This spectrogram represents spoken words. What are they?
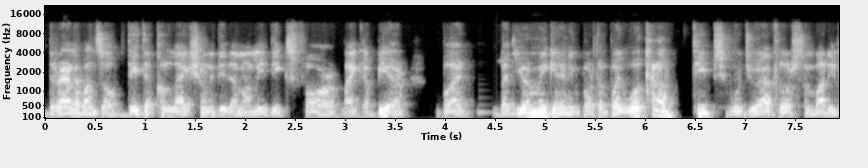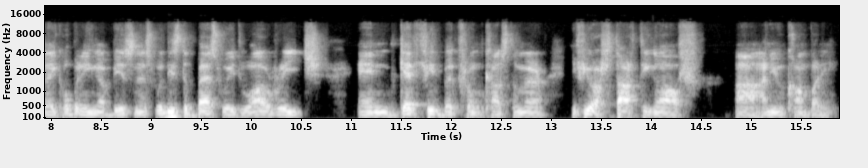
the relevance of data collection and data analytics for like a beer, but but you're making an important point. What kind of tips would you have for somebody like opening a business? What is the best way to outreach and get feedback from customer if you are starting off uh, a new company?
